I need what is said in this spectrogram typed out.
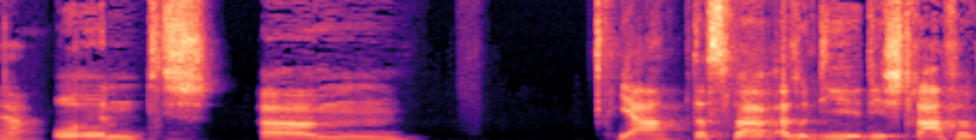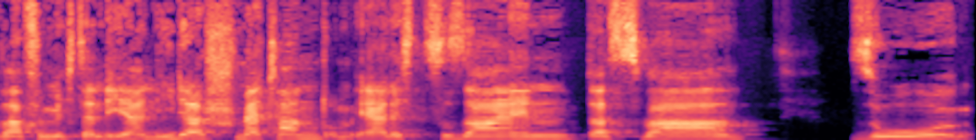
Ja. Und ähm, ja, das war, also die, die Strafe war für mich dann eher niederschmetternd, um ehrlich zu sein. Das war so,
